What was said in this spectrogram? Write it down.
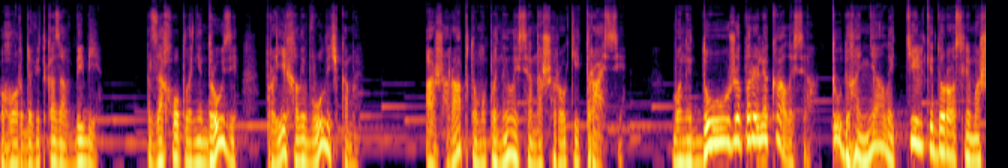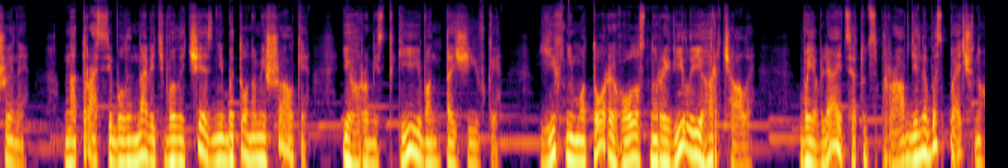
гордо відказав Бібі. Захоплені друзі проїхали вуличками, аж раптом опинилися на широкій трасі. Вони дуже перелякалися. Тут ганяли тільки дорослі машини. На трасі були навіть величезні бетономішалки і громісткі вантажівки. Їхні мотори голосно ревіли і гарчали. Виявляється, тут справді небезпечно.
